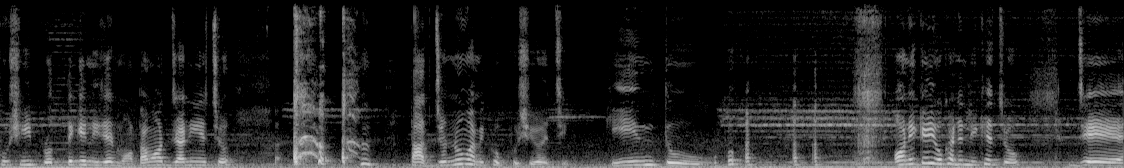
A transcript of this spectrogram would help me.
খুশি। প্রত্যেকে নিজের মতামত জানিয়েছো। তার জন্যও আমি খুব খুশি হয়েছি। কিন্তু অনেকেই ওখানে লিখেছো যে,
